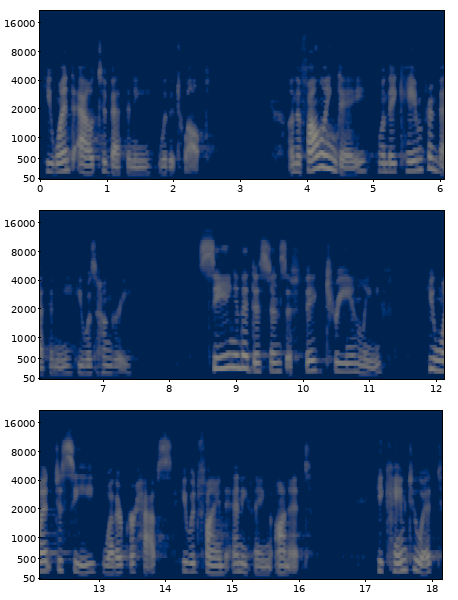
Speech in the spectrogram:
he went out to Bethany with the twelve. On the following day, when they came from Bethany, he was hungry. Seeing in the distance a fig tree in leaf, he went to see whether perhaps he would find anything on it. He came to it,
